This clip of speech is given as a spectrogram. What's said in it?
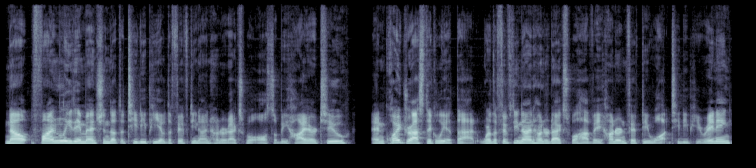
Now, finally, they mentioned that the TDP of the 5900X will also be higher too, and quite drastically at that, where the 5900X will have a 150 watt TDP rating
